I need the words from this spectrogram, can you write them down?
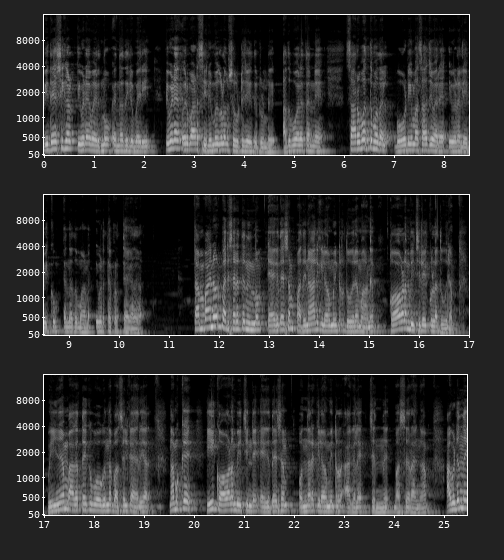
വിദേശികൾ ഇവിടെ വരുന്നു എന്നതിലുപരി ഇവിടെ ഒരുപാട് സിനിമകളും ഷൂട്ട് ചെയ്തിട്ടുണ്ട്. അതുപോലെ തന്നെ സർബത്ത് മുതൽ ബോഡി മസാജ് വരെ ഇവിടെ ലഭിക്കും എന്നതുമാണ് ഇവിടുത്തെ പ്രത്യേകത. തമ്പാനൂർ പരിസരത്ത് നിന്നും ഏകദേശം പതിനാല് കിലോമീറ്റർ ദൂരമാണ് കോവളം ബീച്ചിലേക്കുള്ള ദൂരം. വിഴിഞ്ഞം ഭാഗത്തേക്ക് പോകുന്ന ബസ്സിൽ കയറിയാൽ നമുക്ക് ഈ കോവളം ബീച്ചിന്റെ ഏകദേശം ഒന്നര കിലോമീറ്റർ അകലെ ചെന്ന് ബസ് ഇറങ്ങാം അവിടുന്ന്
